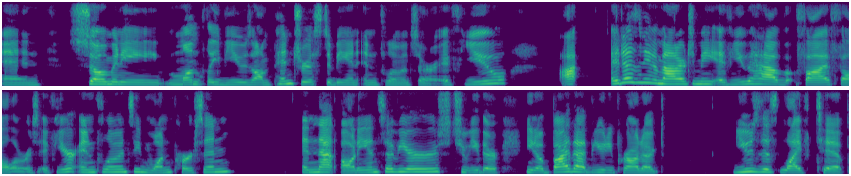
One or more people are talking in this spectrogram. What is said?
and so many monthly views on Pinterest to be an influencer. If you I it doesn't even matter to me if you have 5 followers. If you're influencing one person in that audience of yours to either, you know, buy that beauty product, use this life tip,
